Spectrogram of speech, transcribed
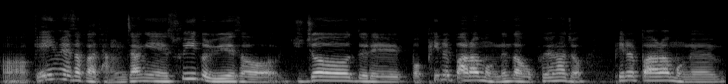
어, 게임 회사가 당장의 수익을 위해서 유저들의 뭐 피를 빨아먹는다고 표현하죠. 피를 빨아먹는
